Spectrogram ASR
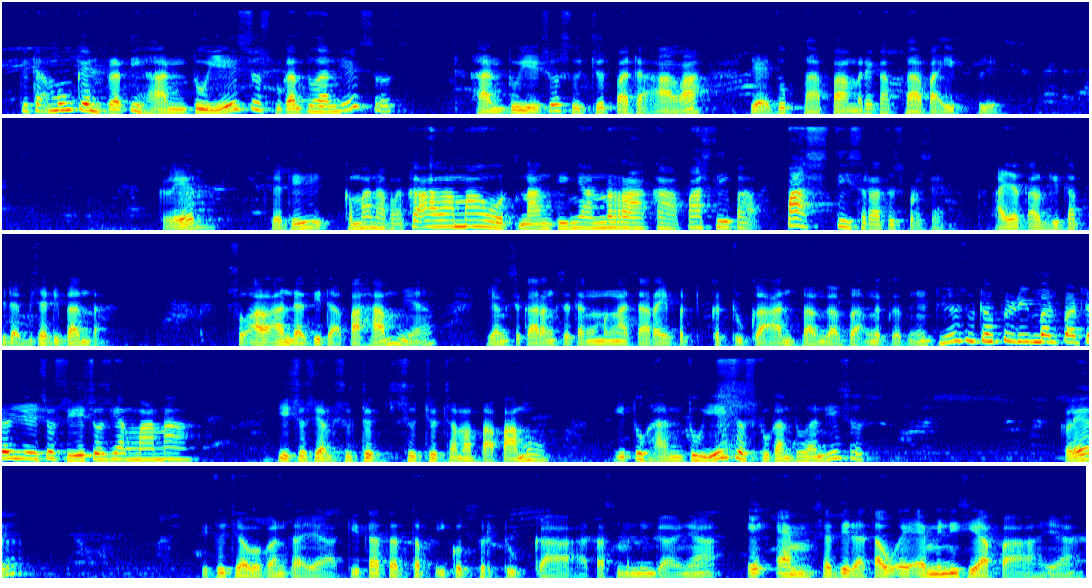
Tidak mungkin berarti hantu Yesus bukan Tuhan Yesus. Hantu Yesus sujud pada Allah yaitu Bapa mereka Bapa iblis. Clear? Jadi ke mana Pak? Ke alam maut, nantinya neraka. Pasti Pak, pasti 100%. Ayat Alkitab tidak bisa dibantah. Soal Anda tidak paham ya, yang sekarang sedang mengacarai kedukaan bangga banget katanya dia sudah beriman pada Yesus. Yesus yang mana? Yesus yang sujud sujud sama bapamu. Itu hantu Yesus bukan Tuhan Yesus. Clear? Itu jawaban saya. Kita tetap ikut berduka atas meninggalnya EM saya tidak tahu EM ini siapa ya.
